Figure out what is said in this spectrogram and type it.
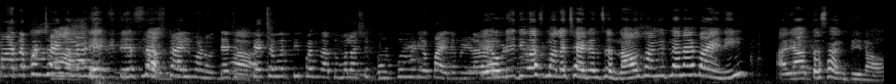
माझा पण चॅनल आहे तेच. स्टाईल म्हणून. त्याच्या- हा. त्याच्यावरती पण जा तुम्हाला असे भरपूर व्हिडिओ पाहायला मिळणार आहेत. एवढे दिवस मला चॅनलचं नाव सांगितलं नाही बाईनी आणि आता सांगते नाव.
